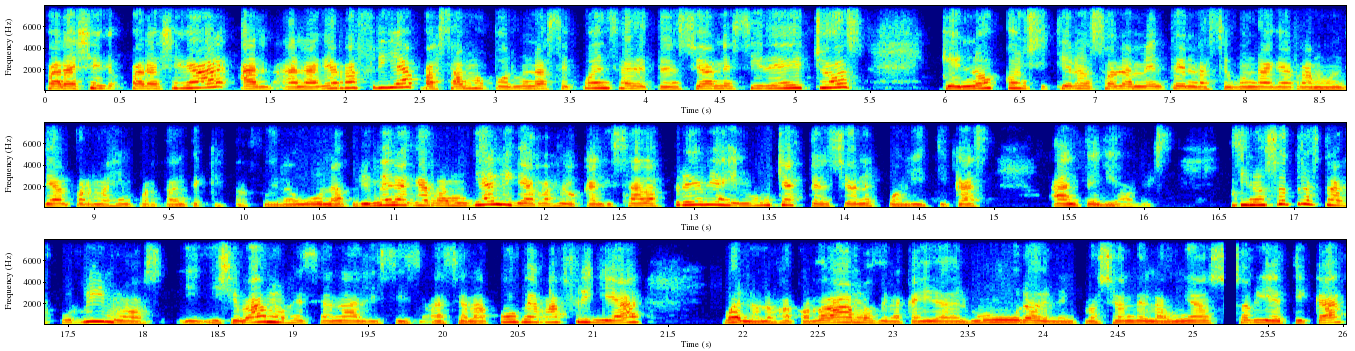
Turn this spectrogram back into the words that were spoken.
para, llegar a, la Guerra Fría pasamos por una secuencia de tensiones y de hechos que no consistieron solamente en la Segunda Guerra Mundial, por más importante que esta fuera. Hubo una Primera Guerra Mundial y guerras localizadas previas y muchas tensiones políticas anteriores. Si nosotros transcurrimos y, y llevamos ese análisis hacia la posguerra fría, bueno, nos acordábamos de la caída del muro, de la implosión de la Unión Soviética,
